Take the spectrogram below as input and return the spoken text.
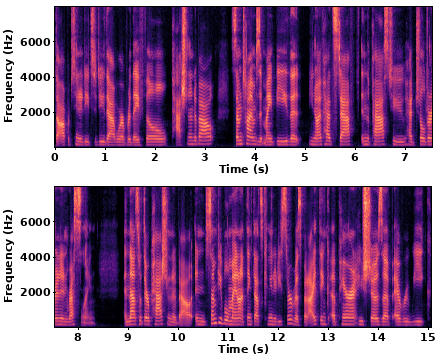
the opportunity to do that wherever they feel passionate about. Sometimes it might be that, you know, I've had staff in the past who had children in wrestling and that's what they're passionate about. And some people may not think that's community service, but I think a parent who shows up every week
